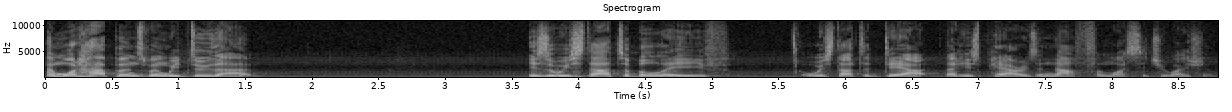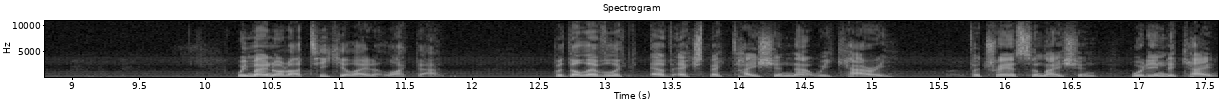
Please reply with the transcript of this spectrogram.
And what happens when we do that is that we start to believe or we start to doubt that His power is enough for my situation. We may not articulate it like that, but the level of expectation that we carry for transformation would indicate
